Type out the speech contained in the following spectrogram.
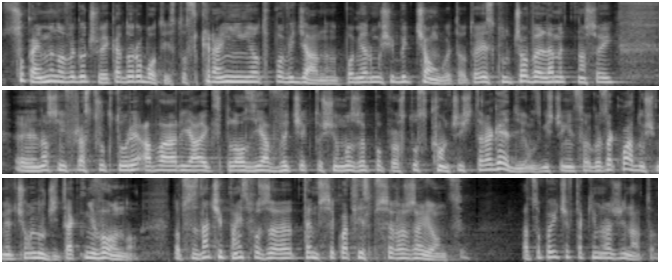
szukajmy nowego człowieka do roboty. Jest to skrajnie nieodpowiedzialne. No, pomiar musi być ciągły. To, to jest kluczowy element naszej, e, naszej infrastruktury. Awaria, eksplozja, wyciek to się może po prostu skończyć tragedią, zniszczenie całego zakładu, śmiercią ludzi. Tak nie wolno. No, przyznacie Państwo, że ten przykład jest przerażający. A co powiecie w takim razie na to?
